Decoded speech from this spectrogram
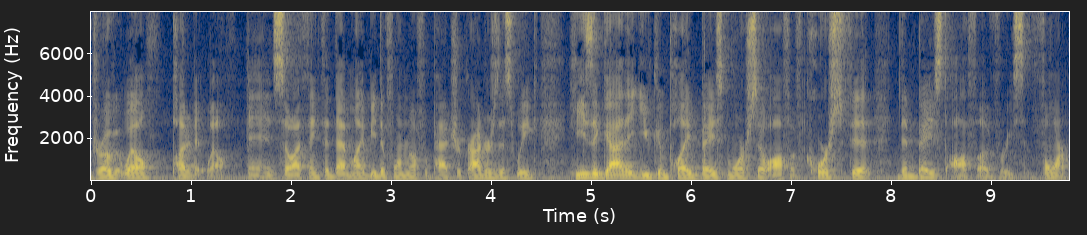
drove it well, putted it well. And so I think that that might be the formula for Patrick Rodgers this week. He's a guy that you can play based more so off of course fit than based off of recent form.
